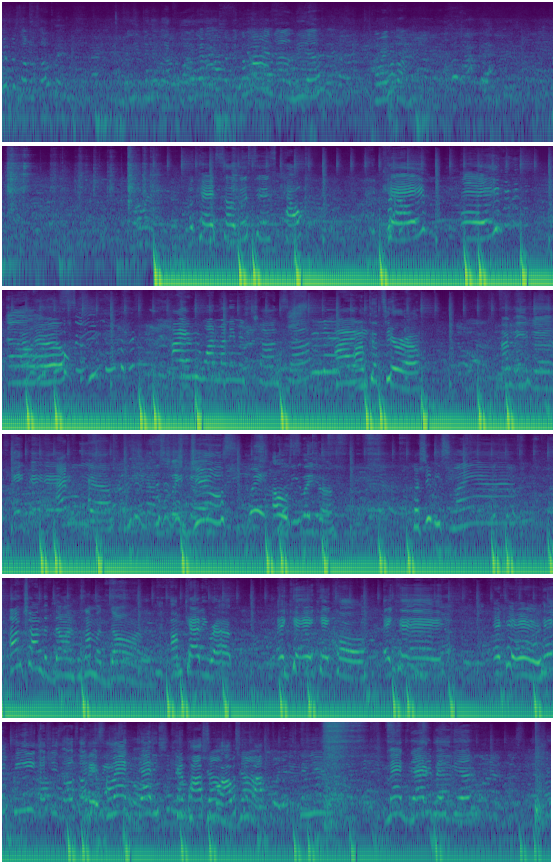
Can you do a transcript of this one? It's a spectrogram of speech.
trip is almost open. Come on, uh, Lia. Oh, wait, hold on. Okay, so this is Calc. K A L. Hi, everyone. My name is Chansa. Hi. I'm Katira. I'm Asia. AKA. I'm Lia. This is Juice. Wait, oh, Slaja. Cause she be slaying. I'm trying to don because I'm a don. I'm Caddy Rap, aka K Cole, aka AKA. Hey P, cause she's also Hey, Mac Daddy, she Kim Possible. jump, I was jump. Possible yesterday. Mac Daddy you.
